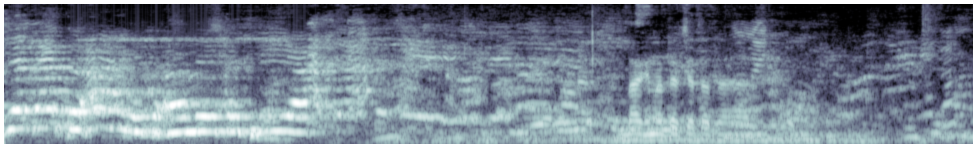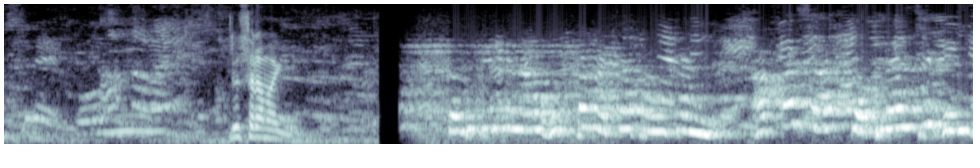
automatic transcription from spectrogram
जगात आहेत अनेक आता. दुसरा मागे. कवितेचे नाव उत्तमाच्या पंखांनी. आकाशात स्वप्नांची उंच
